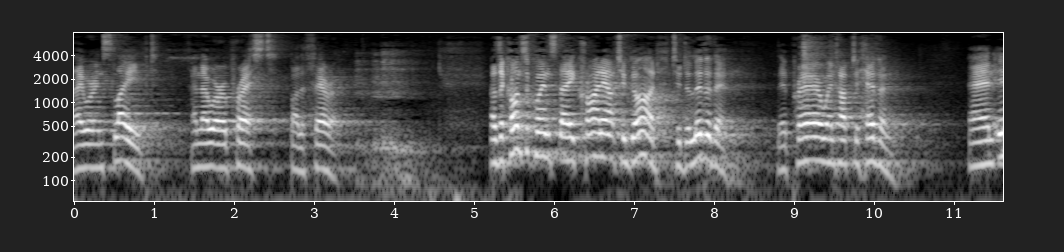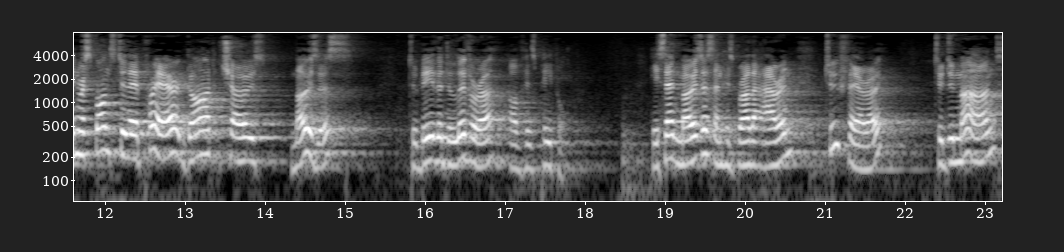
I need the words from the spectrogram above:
They were enslaved and they were oppressed by the Pharaoh. As a consequence, they cried out to God to deliver them. Their prayer went up to heaven. And in response to their prayer, God chose Moses to be the deliverer of his people. He sent Moses and his brother Aaron to Pharaoh to demand,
